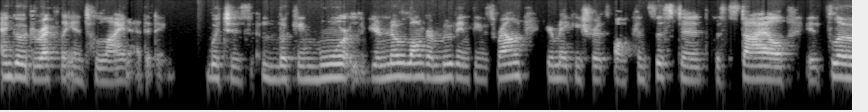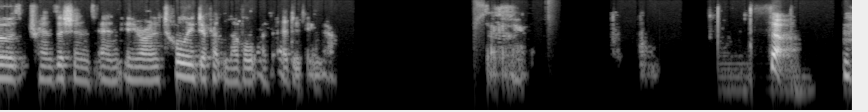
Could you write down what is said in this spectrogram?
and go directly into line editing, which is looking more, you're no longer moving things around, you're making sure it's all consistent, the style, it flows, transitions, and you're on a totally different level of editing now. Second here. So,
